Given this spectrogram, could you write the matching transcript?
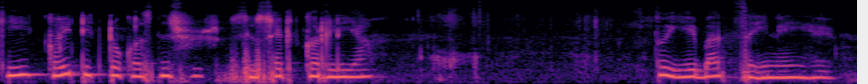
कि कई टिकटॉकर्स ने सुसाइड कर लिया। तो ये बात सही नहीं है।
